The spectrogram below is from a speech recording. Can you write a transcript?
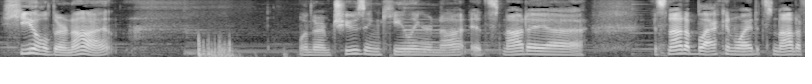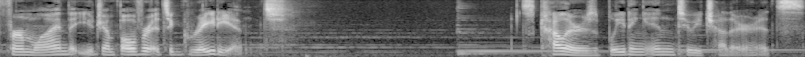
healed or not, whether I'm choosing healing or not, it's not a uh, it's not a black and white, it's not a firm line that you jump over, it's a gradient. It's colors bleeding into each other. It's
